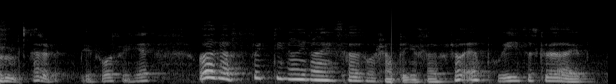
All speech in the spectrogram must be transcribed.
Hello, beautiful, here. Well, I got 59 subscribers on channel. Thank you and please subscribe.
